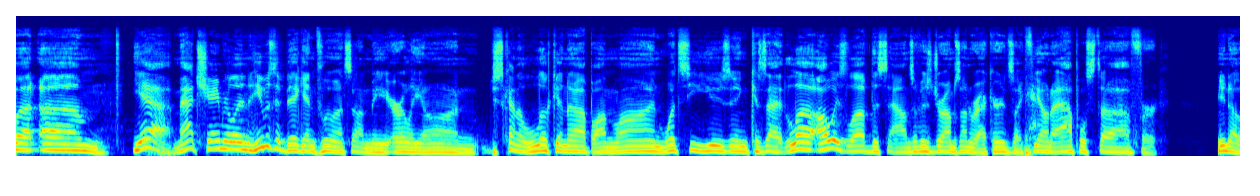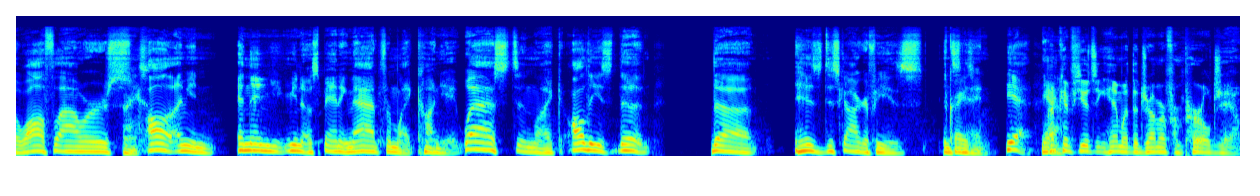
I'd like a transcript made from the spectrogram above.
But um yeah, Matt Chamberlain, he was a big influence on me early on, just kind of looking up online, what's he using cuz I lo- always loved the sounds of his drums on records like Fiona Apple stuff or you know, the Wallflowers, Nice. all I mean, and then you know, spanning that from like Kanye West and like all these the the his discography is insane. Crazy. Yeah. Yeah. I'm confusing him with the drummer from Pearl Jam,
